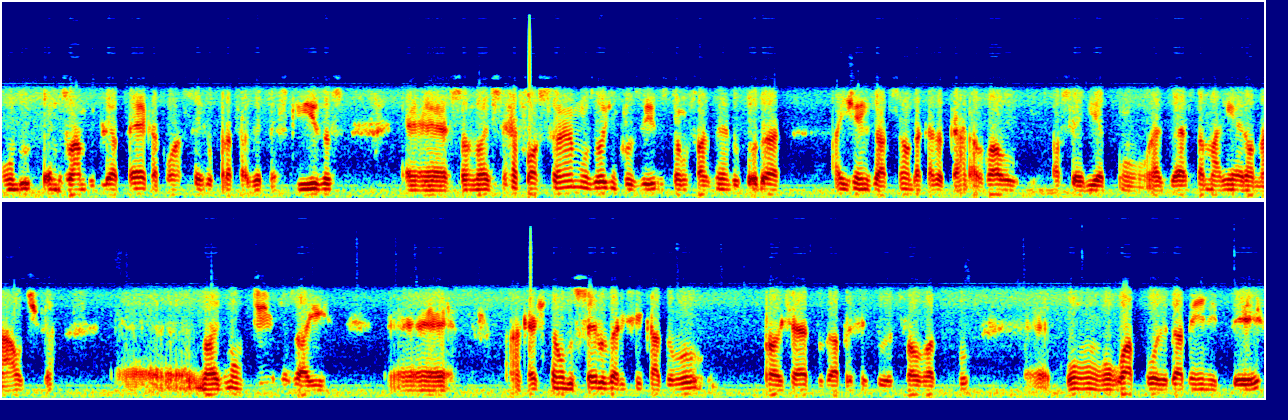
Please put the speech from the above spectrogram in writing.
mundo. Temos uma biblioteca com acervo para fazer pesquisas. É, só nós reforçamos, hoje inclusive estamos fazendo toda a higienização da Casa do Carnaval em parceria com o Exército da Marinha Aeronáutica. É, nós montamos aí é, a questão do selo verificador, projeto da Prefeitura de Salvador, é, com o apoio da BNT,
